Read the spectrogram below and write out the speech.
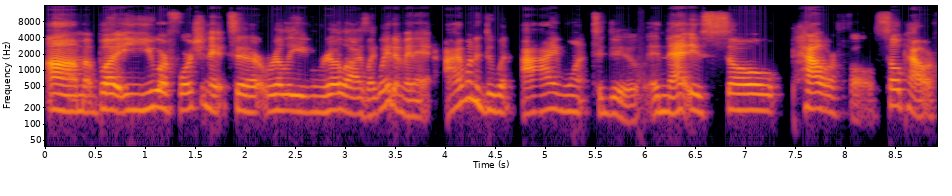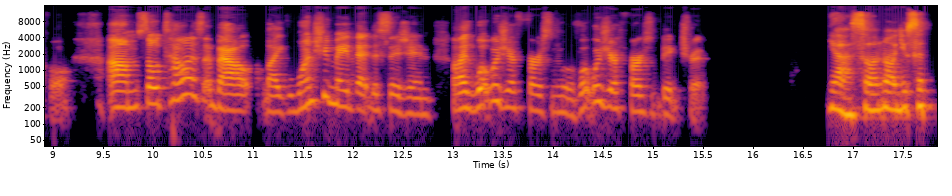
Um, but you are fortunate to really realize, like, wait a minute, I want to do what I want to do. And that is so powerful, so powerful. Um, so tell us about like once you made that decision, like what was your first move? What was your first big trip? Yeah, so no, you said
